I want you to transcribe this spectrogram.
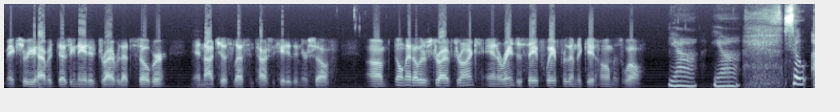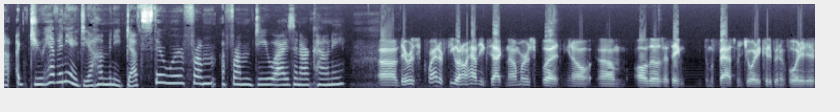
make sure you have a designated driver that's sober and not just less intoxicated than yourself. Um, don't let others drive drunk, and arrange a safe way for them to get home as well. Yeah, yeah. So, uh, do you have any idea how many deaths there were from from DUIs in our county? Uh, there was quite a few. I don't have the exact numbers, but you know, um, all those I think the vast majority could have been avoided if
